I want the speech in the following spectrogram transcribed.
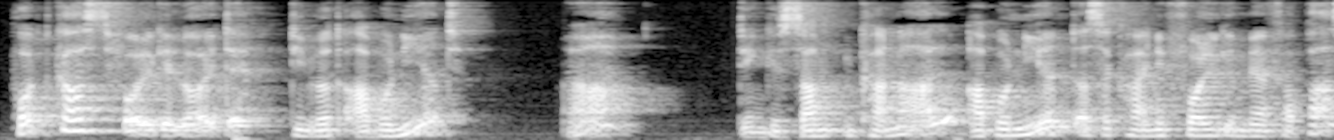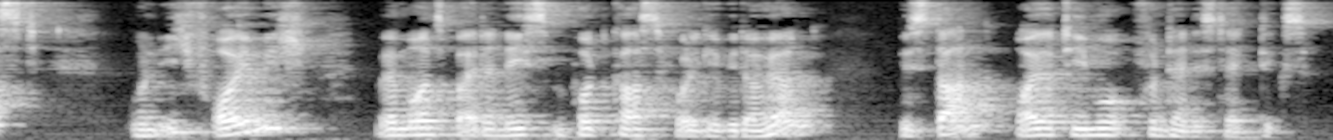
Podcast-Folge, Leute, die wird abonniert. Ja, den gesamten Kanal abonnieren, dass er keine Folge mehr verpasst. Und ich freue mich, wenn wir uns bei der nächsten Podcast-Folge wieder hören. Bis dann, euer Timo von Tennis Tactics.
